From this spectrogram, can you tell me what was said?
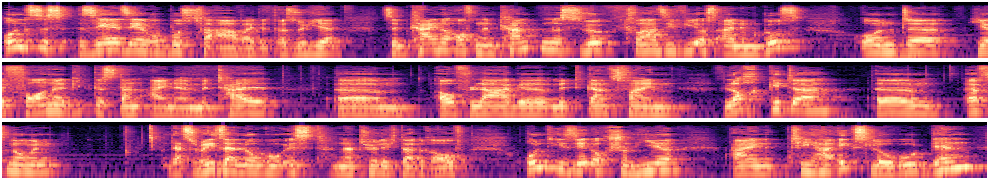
Und es ist sehr, sehr robust verarbeitet. Also hier sind keine offenen Kanten. Es wirkt quasi wie aus einem Guss. Und äh, hier vorne gibt es dann eine Metallauflage ähm, mit ganz feinen Lochgitteröffnungen. Ähm, das Razer-Logo ist natürlich da drauf. Und ihr seht auch schon hier ein THX-Logo, denn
